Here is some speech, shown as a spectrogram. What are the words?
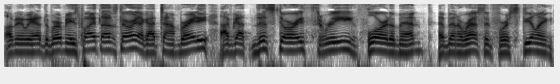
I mean, we had the Burmese Python story. I got Tom Brady. I've got this story. Three Florida men have been arrested for stealing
